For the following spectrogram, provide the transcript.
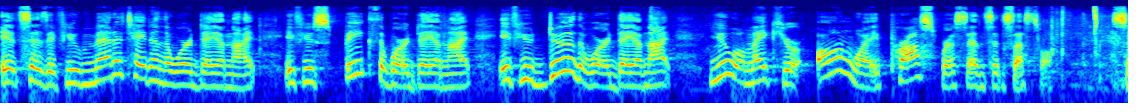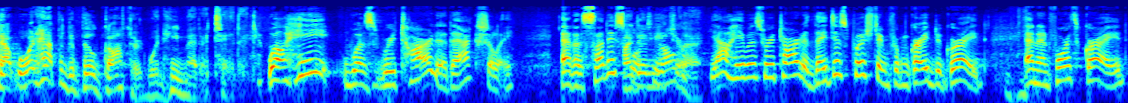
It says if you meditate in the Word day and night, if you speak the Word day and night, if you do the Word day and night, you will make your own way prosperous and successful. Now, what happened to Bill Gothard when he meditated? Well, he was retarded, actually, and a Sunday school I didn't teacher. Know that. Yeah, he was retarded. They just pushed him from grade to grade. Mm-hmm. And in fourth grade,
